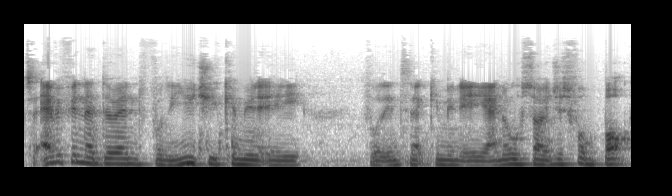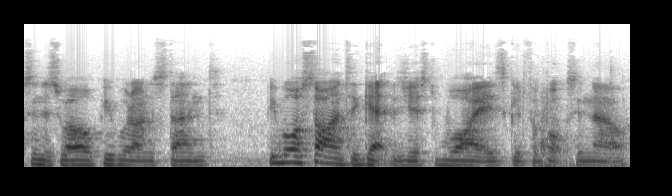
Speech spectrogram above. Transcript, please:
So everything they're doing for the youtube community for the internet community and also just for boxing as well people don't understand. People are starting to get the gist why it's good for boxing now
